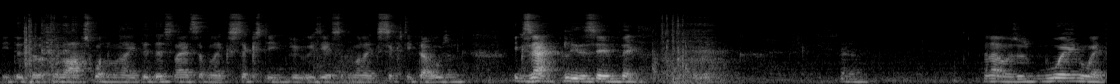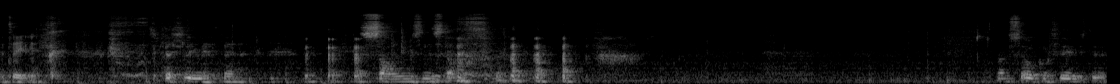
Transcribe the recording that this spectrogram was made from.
he did the, the last one when I did this. And I had something like 16 views. He had something like 60,000. Exactly the same thing. Know. And that was just way more entertaining. Especially with uh, songs and stuff. I'm so confused, dude.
